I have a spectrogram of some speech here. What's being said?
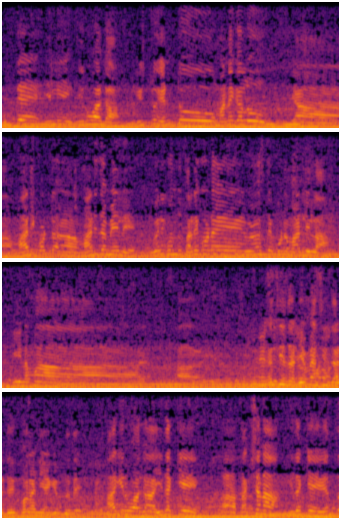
ಹುದ್ದೆ ಇಲ್ಲಿ ಇರುವಾಗ ಇಷ್ಟು ಎಂಟು ಮನೆಗಳು ಮಾಡಿಕೊಟ್ಟ, ಮಾಡಿದ ಮೇಲೆ ಇವರಿಗೊಂದು ತಡೆಗೋಡೆ ವ್ಯವಸ್ಥೆ ಕೂಡ ಮಾಡಲಿಲ್ಲ. ಈ ನಮ್ಮ S E Z M S E Z ಆಗಿರ್ತದೆ. ಆಗಿರುವಾಗ ಇದಕ್ಕೆ ತಕ್ಷಣ ಇದಕ್ಕೆ ಎಂತ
